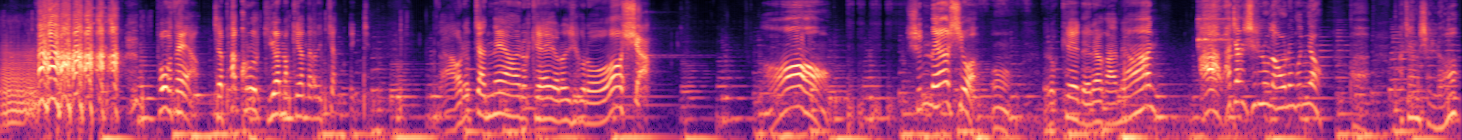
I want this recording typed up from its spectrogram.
보세요. 제가 파크로 기가 막히게 한다 그랬죠? 아 어렵지 않네요 이렇게. 이런 식으로. 샥 어. 쉽네요 쉬워. 어. 이렇게 내려가면 아 화장실로 나오는군요. 어, 화장실로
